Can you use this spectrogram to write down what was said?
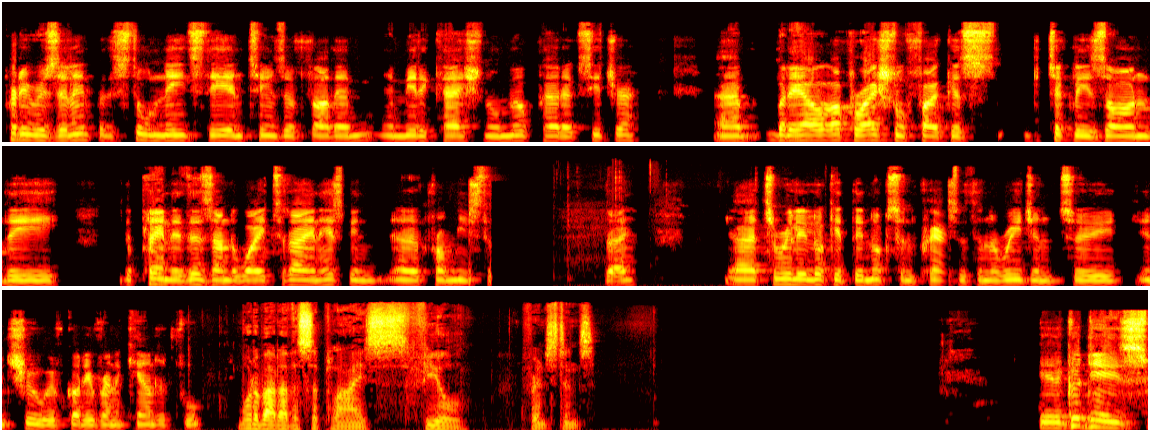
pretty resilient, but there's still needs there in terms of either medication or milk powder, etc. Uh, but our operational focus, particularly, is on the the plan that is underway today and has been uh, from yesterday uh, to really look at the nooks and crannies within the region to ensure we've got everyone accounted for. What about other supplies, fuel, for instance? Yeah, the good news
